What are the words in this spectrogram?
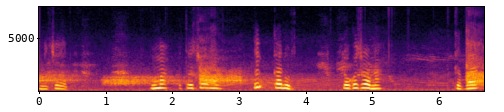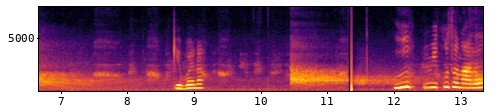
มีเชือกมึงมาตัวชอบมึงเฮ้ยกรหนุดเราก็ชอบนะแต่ว่า เก็บไว้นะอือไม่มีโฆษณาแล้ว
